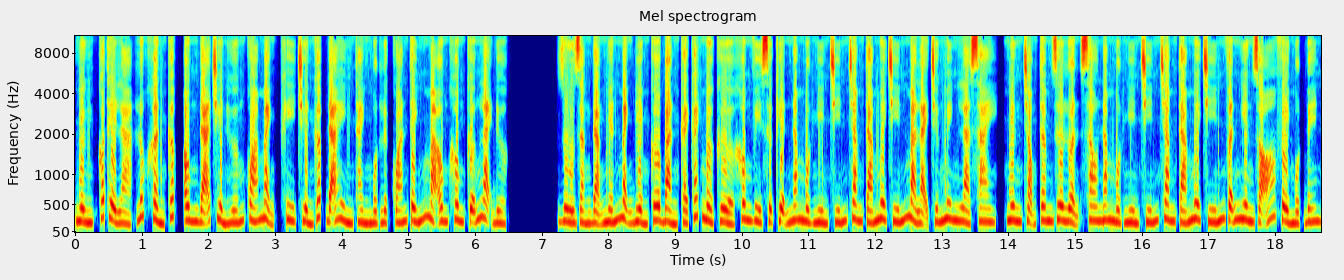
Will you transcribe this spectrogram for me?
Nhưng có thể là lúc khẩn cấp ông đã chuyển hướng quá mạnh khi chuyển gấp đã hình thành một lực quán tính mà ông không cưỡng lại được. Dù rằng đảng nhấn mạnh điểm cơ bản cải cách mở cửa không vì sự kiện năm 1989 mà lại chứng minh là sai, nhưng trọng tâm dư luận sau năm 1989 vẫn nghiêng rõ về một bên.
